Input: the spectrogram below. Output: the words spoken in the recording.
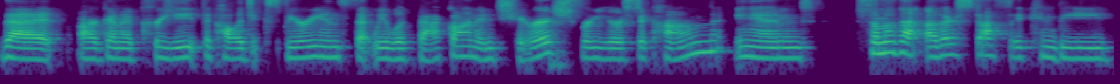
that are going to create the college experience that we look back on and cherish for years to come. And some of that other stuff it can be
